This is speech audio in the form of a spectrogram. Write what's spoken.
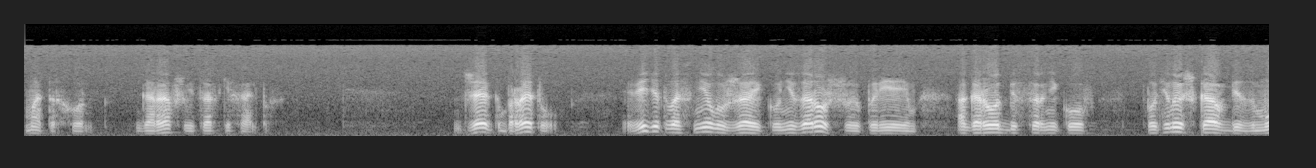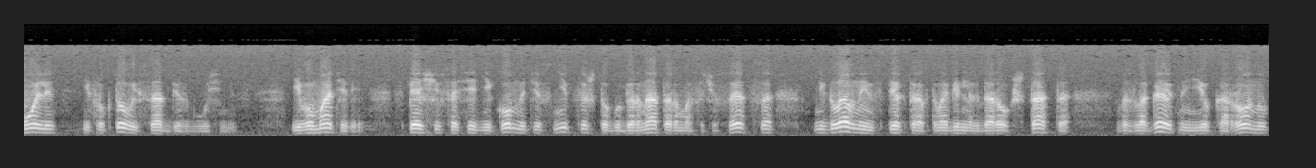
Маттерхорн — гора в швейцарских Альпах. Джек Бреттл видит во сне лужайку, не заросшую пыреем, огород без сорняков, платяной шкаф без моли и фруктовый сад без гусениц. Его матери, спящей в соседней комнате, снится, что губернатор Массачусетса и главный инспектор автомобильных дорог штата возлагают на нее корону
